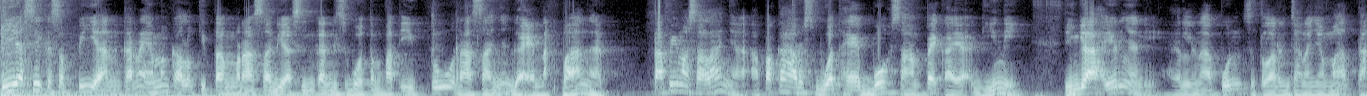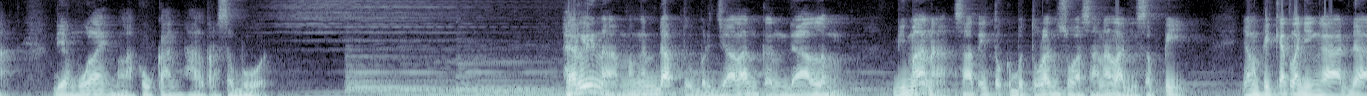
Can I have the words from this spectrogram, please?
Iya sih kesepian, karena emang kalau kita merasa diasingkan di sebuah tempat itu rasanya nggak enak banget. Tapi masalahnya, apakah harus buat heboh sampai kayak gini? Hingga akhirnya nih, Herlina pun setelah rencananya matang, dia mulai melakukan hal tersebut. Herlina mengendap tuh berjalan ke dalam, di mana saat itu kebetulan suasana lagi sepi. Yang piket lagi nggak ada,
